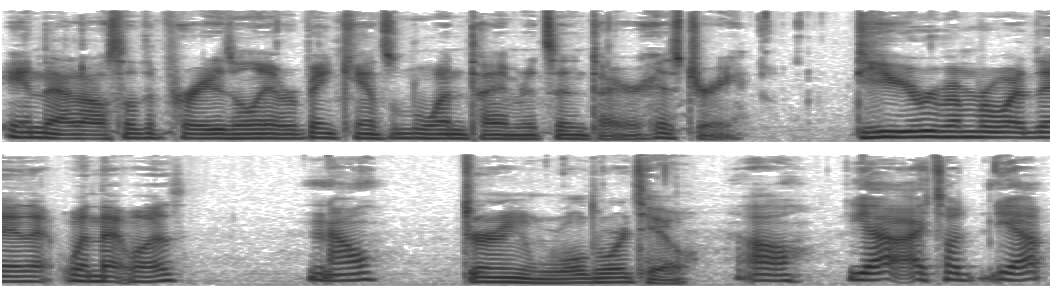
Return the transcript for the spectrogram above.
And that also the parade has only ever been canceled one time in its entire history. Do you remember what day that when that was? no. During World War II. Oh, yeah, I told, yep.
